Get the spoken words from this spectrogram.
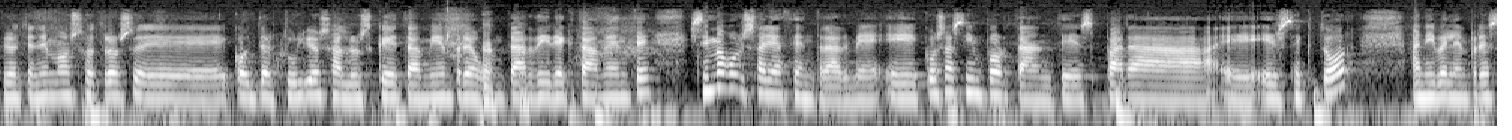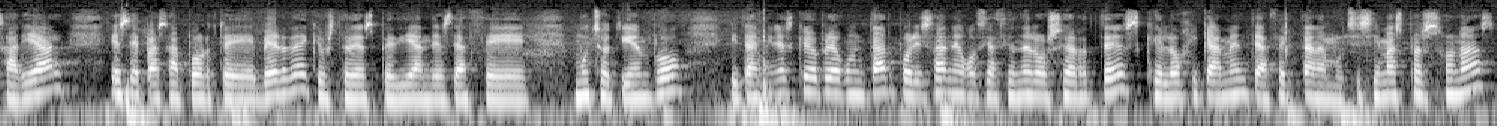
pero tenemos otros eh, contertulios a los que también preguntar directamente. Sí me gustaría centrarme. Eh, cosas importantes para eh, el sector a nivel empresarial, ese pasaporte verde que ustedes pedían desde hace mucho tiempo. Y también les quiero preguntar por esa negociación de los ERTES que lógicamente afectan a muchísimas personas.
